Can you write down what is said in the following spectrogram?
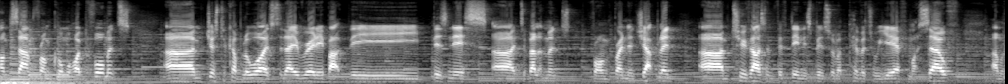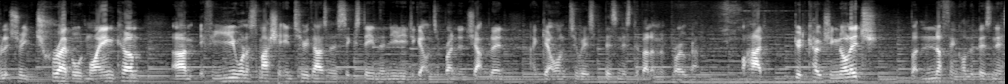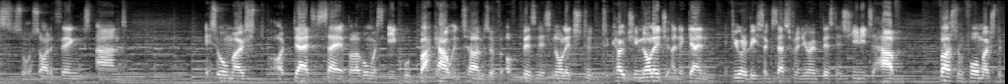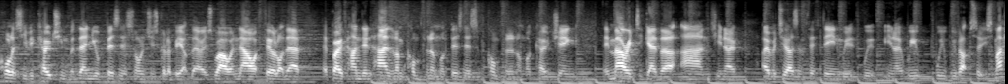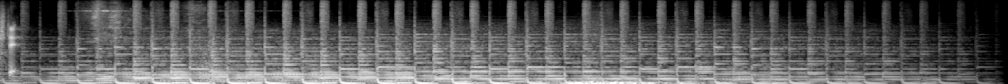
I'm Sam from Cornwall High Performance. Um, just a couple of words today really about the business uh, development from Brendan Chaplin. Um, 2015 has been sort of a pivotal year for myself. Um, I've literally trebled my income. Um, if you want to smash it in 2016 then you need to get onto Brendan Chaplin and get onto his business development program. I had good coaching knowledge but nothing on the business sort of side of things and it's almost, I dare to say it, but I've almost equaled back out in terms of, of business knowledge to, to coaching knowledge. And again, if you want to be successful in your own business, you need to have first and foremost the quality of your coaching, but then your business knowledge has got to be up there as well. And now I feel like they're, they're both hand in hand and I'm confident on my business, I'm confident on my coaching. They married together and, you know, over 2015, we, we you know, we, we, we've absolutely smashed it.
